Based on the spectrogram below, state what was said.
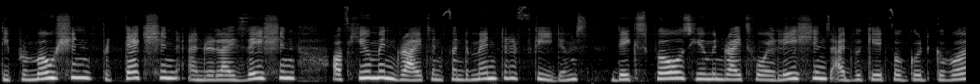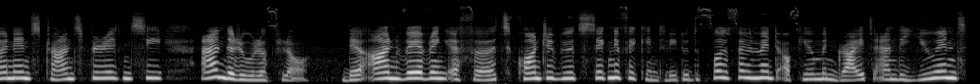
the promotion, protection, and realization of human rights and fundamental freedoms. They expose human rights violations, advocate for good governance, transparency, and the rule of law. Their unwavering efforts contribute significantly to the fulfillment of human rights and the UN's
